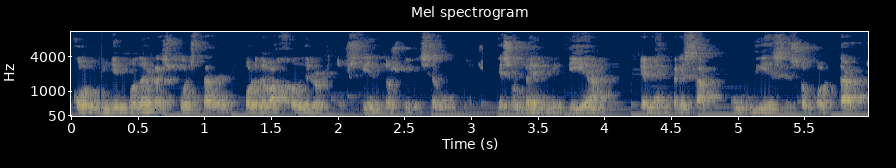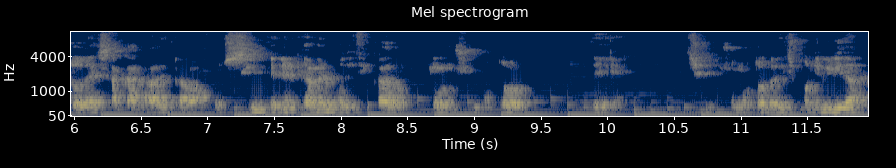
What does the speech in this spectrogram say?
con un tiempo de respuesta por debajo de los 200 milisegundos. Eso permitía que la empresa pudiese soportar toda esa carga de trabajo sin tener que haber modificado todo su motor de, su motor de disponibilidad,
